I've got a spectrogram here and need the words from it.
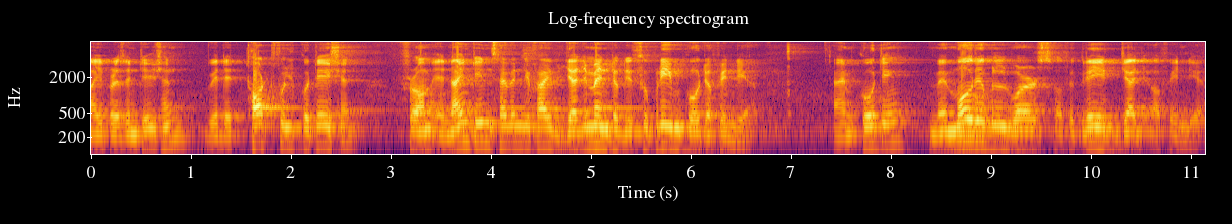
my presentation with a thoughtful quotation from a 1975 judgment of the Supreme Court of India. I am quoting memorable words of a great judge of India.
